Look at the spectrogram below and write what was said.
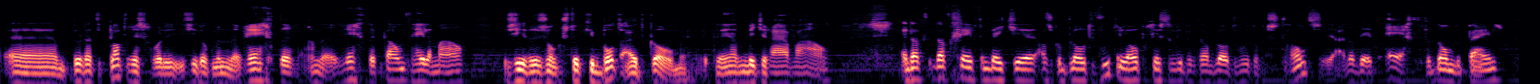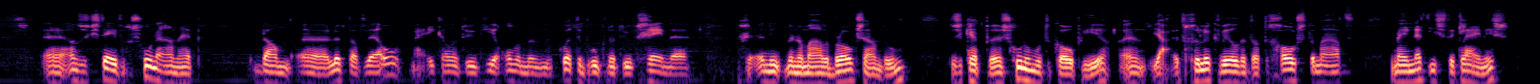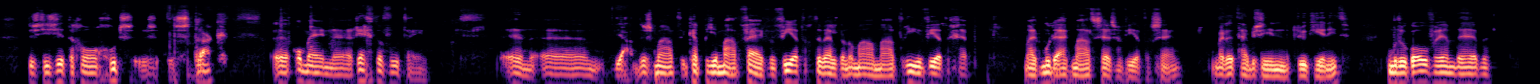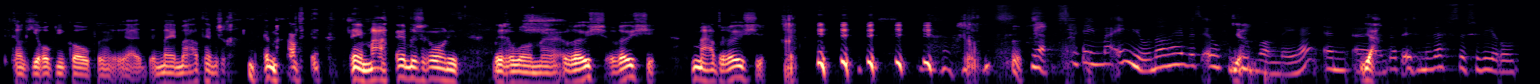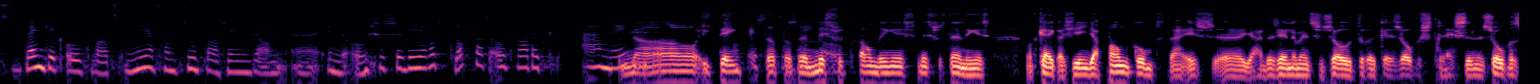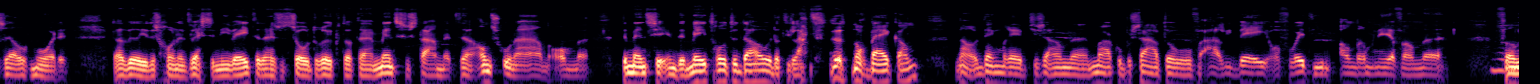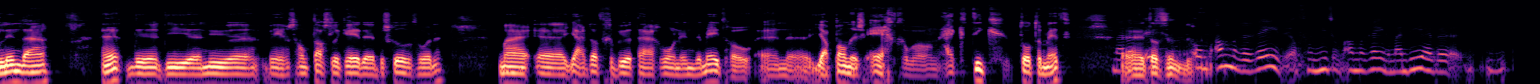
doordat die platter is geworden, je ziet ook mijn rechter, aan de rechterkant helemaal, zie je er dus ook een stukje bot uitkomen. Ja, een beetje een raar verhaal. En dat, dat geeft een beetje, als ik op blote voeten loop, gisteren liep ik dan blote voeten op het strand, ja, dat deed echt verdomde pijn. Uh, als ik stevige schoenen aan heb, dan uh, lukt dat wel. Maar ik kan natuurlijk hier onder mijn korte broek natuurlijk geen, uh, niet mijn normale broeks aan doen. Dus ik heb schoenen moeten kopen hier. En ja, het geluk wilde dat de grootste maat mij net iets te klein is. Dus die zitten gewoon goed strak om mijn rechtervoet heen. En uh, ja, dus maat, ik heb hier maat 45, terwijl ik een normaal maat 43 heb. Maar het moet eigenlijk maat 46 zijn. Maar dat hebben ze hier natuurlijk hier niet. Je moet ook overhemden hebben. Die kan ik hier ook niet kopen. Ja, mijn, maat hebben ze, mijn, maat, mijn maat hebben ze gewoon niet. Ik ben gewoon uh, reus, reusje. Maat reusje. ja, hey, maar Emiel, dan hebben we het over ja. Blue Monday. Hè? En uh, ja. dat is in de westerse wereld denk ik ook wat meer van toepassing dan uh, in de oosterse wereld. Klopt dat ook wat ik aanneem? Nou, ik denk dat dat een misverstanding is, misverstanding is. Want kijk, als je in Japan komt, daar, is, uh, ja, daar zijn de mensen zo druk en zoveel stress en zoveel zelfmoorden. Dat wil je dus gewoon in het Westen niet weten. Daar is het zo druk dat daar mensen staan met handschoenen aan om de mensen in de metro te douwen. Dat die laatste er nog bij kan. Nou, denk maar eventjes aan Marco Borsato of Ali B. Of hoe heet die andere meneer van, van Linda. Hè, die, die nu wegens handtastelijkheden beschuldigd worden. Maar uh, ja, dat gebeurt daar gewoon in de metro. En uh, Japan is echt gewoon hectiek tot en met. Maar dat, uh, dat is, een... om andere reden, of niet om andere reden, maar die hebben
